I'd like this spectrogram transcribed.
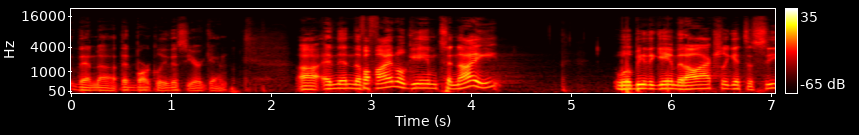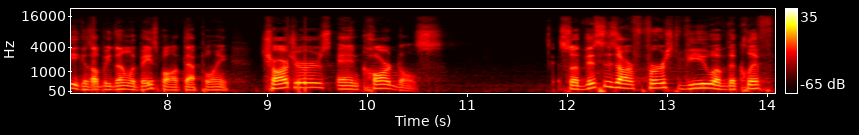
than uh, than Barkley this year again. Uh, and then the final game tonight will be the game that I'll actually get to see because I'll be done with baseball at that point. Chargers and Cardinals. So this is our first view of the Cliff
